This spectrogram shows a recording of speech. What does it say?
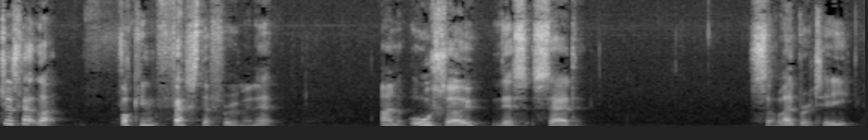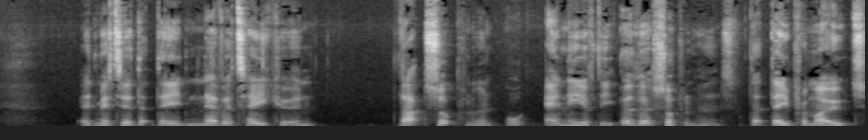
Just let that fucking fester for a minute. And also, this said celebrity admitted that they'd never taken that supplement or any of the other supplements that they promote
